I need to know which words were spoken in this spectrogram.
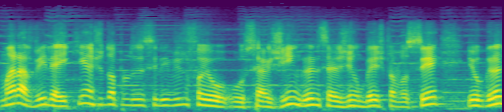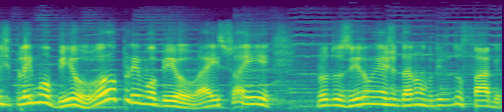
Maravilha. E quem ajudou a produzir esse livro foi o, o Serginho, o grande Serginho, um beijo pra você. E o grande Playmobil. Ô, Playmobil, é isso aí. Produziram e ajudaram o livro do Fábio.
